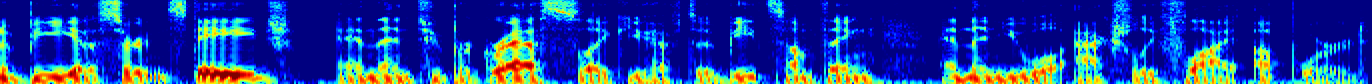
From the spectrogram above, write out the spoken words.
to be at a certain stage, and then to progress, like you have to beat something, and then you will actually fly upward.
